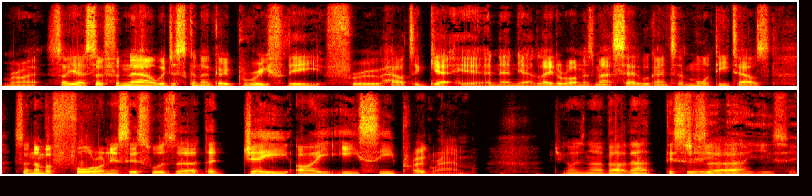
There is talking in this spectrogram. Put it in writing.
right. So yeah, so for now we're just gonna go briefly through how to get here, and then yeah, later on, as Matt said, we're going to more details. So number four on this, this was the the JIEC program. Do you guys know about that? This is uh, J-I-E-C.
